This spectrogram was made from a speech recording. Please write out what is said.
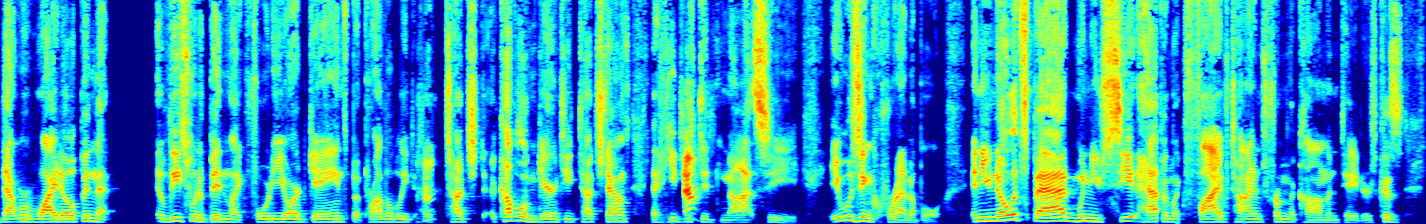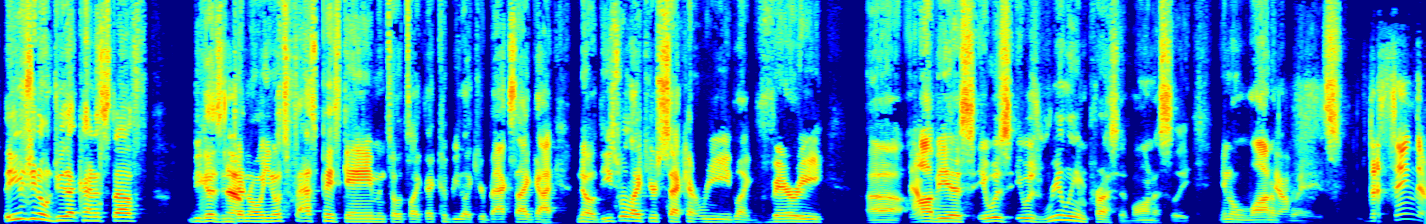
that were wide open that at least would have been like 40 yard gains, but probably Mhm. a touched a couple of them guaranteed touchdowns that he just did not see. It was incredible. And you know it's bad when you see it happen like five times from the commentators because they usually don't do that kind of stuff because in No. general, you know, it's a fast paced game. And so it's like that could be like your backside guy. No, these were like your second read, like very uh obvious. It was it was really impressive, honestly, in a lot of Yeah. ways. The thing that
